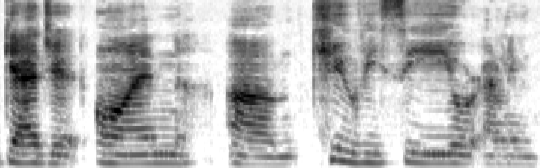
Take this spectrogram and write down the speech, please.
gadget on um, QVC or I don't even,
